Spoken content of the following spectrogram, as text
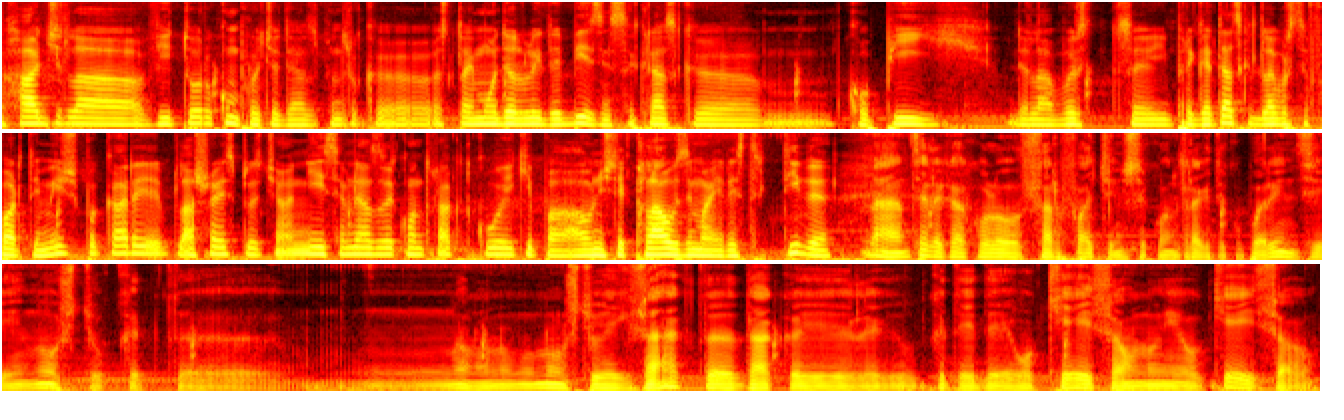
Hagi la viitor cum procedează? Pentru că ăsta e modelul lui de business, să crească copii de la vârstă, să-i pregătească de la vârste foarte mici, pe care la 16 ani ei semnează contract cu echipa. Au niște clauze mai restrictive? Da, înțeleg că acolo s-ar face niște contracte cu părinții, nu știu cât uh, nu, nu, nu știu exact uh, dacă e, cât e de ok sau nu e ok sau...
